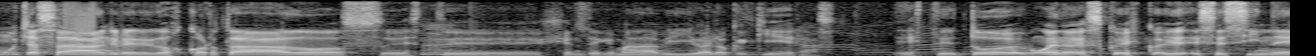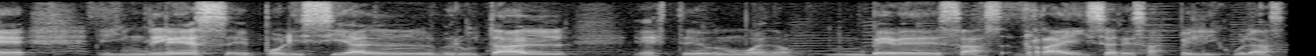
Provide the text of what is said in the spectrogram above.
Mucha sangre, dedos cortados, este, gente quemada viva, lo que quieras. Este, todo, bueno, es, es- ese cine inglés eh, policial brutal, este, bueno, bebe de esas raíces de esas películas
